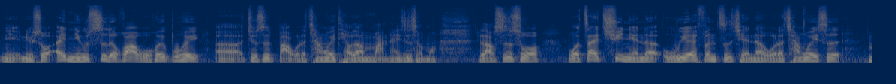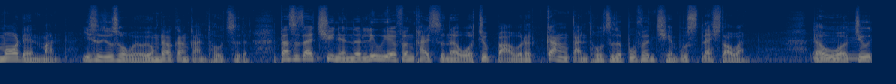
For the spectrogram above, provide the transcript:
你你说，哎，牛市的话，我会不会呃，就是把我的仓位调到满还是什么？老实说，我在去年的五月份之前呢，我的仓位是 more than 满，意思就是说我有用到杠杆投资的。但是在去年的六月份开始呢，我就把我的杠杆投资的部分全部 slash 到完，然后我就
